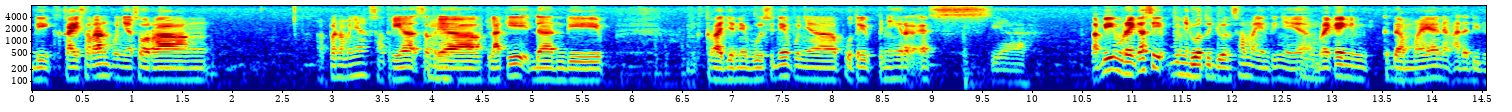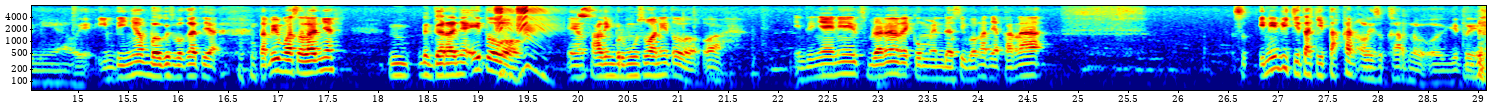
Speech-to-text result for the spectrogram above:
di kekaisaran punya seorang apa namanya? satria, satria laki-laki. Dan di kerajaan Nebulis ini punya putri penyihir es ya. Tapi mereka sih punya dua tujuan sama intinya ya. Hmm. mereka ingin kedamaian yang ada di dunia intinya bagus banget ya. Tapi masalahnya negaranya itu loh yang saling bermusuhan itu loh. Wah intinya ini sebenarnya rekomendasi banget ya karena ini dicita-citakan oleh Soekarno oh, gitu ya.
